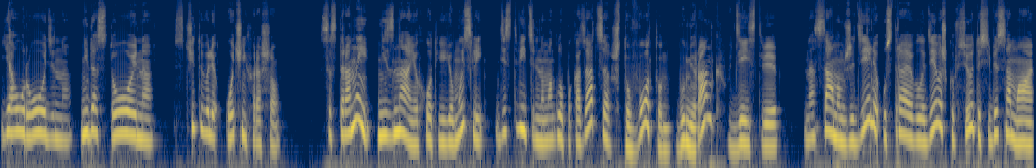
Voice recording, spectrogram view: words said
«я уродина», «недостойна» считывали очень хорошо. Со стороны, не зная ход ее мыслей, действительно могло показаться, что вот он, бумеранг в действии. На самом же деле устраивала девушка все это себе сама.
